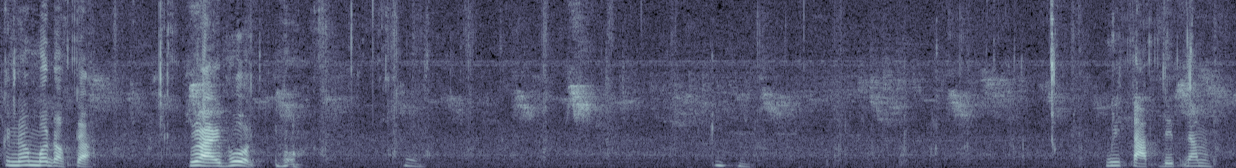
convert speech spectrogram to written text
กินน้ำมดดอกจ้ะลายพูดมีตับดิบน้ำ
